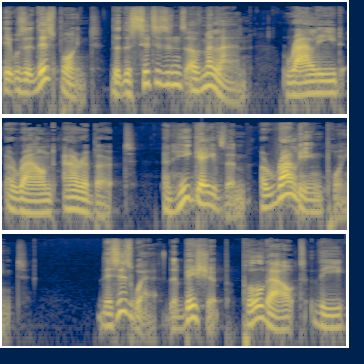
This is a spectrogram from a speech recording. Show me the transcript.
It was at this point that the citizens of Milan rallied around Aribert, and he gave them a rallying point. This is where the bishop pulled out the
